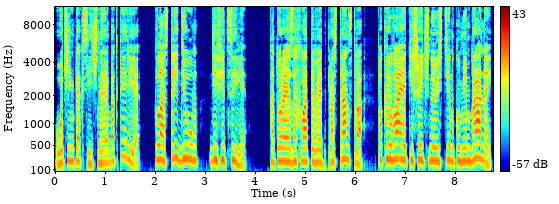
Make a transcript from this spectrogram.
очень токсичная бактерия – Clostridium difficile, которая захватывает пространство, покрывая кишечную стенку мембраной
